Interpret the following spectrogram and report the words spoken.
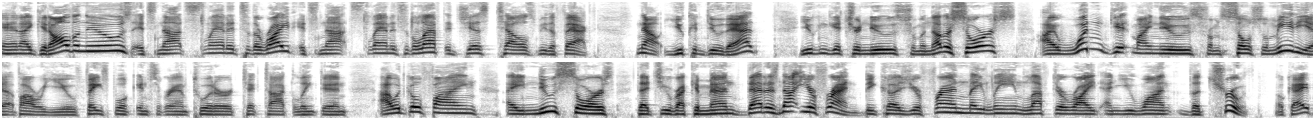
And I get all the news. It's not slanted to the right, it's not slanted to the left. It just tells me the fact. Now, you can do that. You can get your news from another source. I wouldn't get my news from social media if I were you Facebook, Instagram, Twitter, TikTok, LinkedIn. I would go find a news source that you recommend that is not your friend because your friend may lean left or right and you want the truth. Okay.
